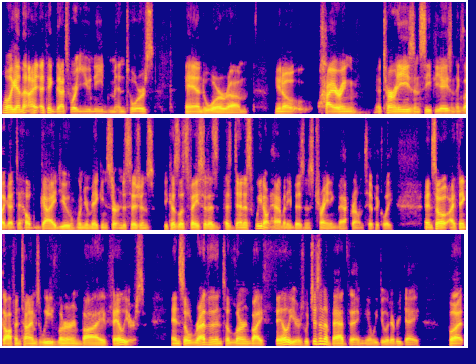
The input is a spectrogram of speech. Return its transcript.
Well, again, I, I, think that's where you need mentors and or, um, you know, hiring attorneys and CPAs and things like that to help guide you when you're making certain decisions. Because let's face it, as, as dentists, we don't have any business training background typically. And so I think oftentimes we learn by failures. And so rather than to learn by failures, which isn't a bad thing, you know, we do it every day, but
